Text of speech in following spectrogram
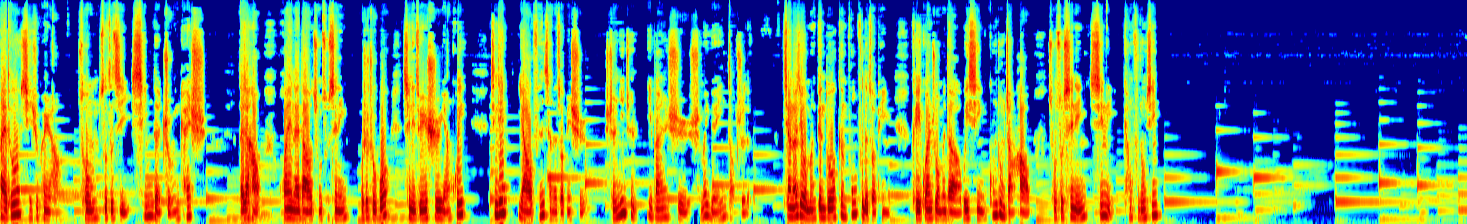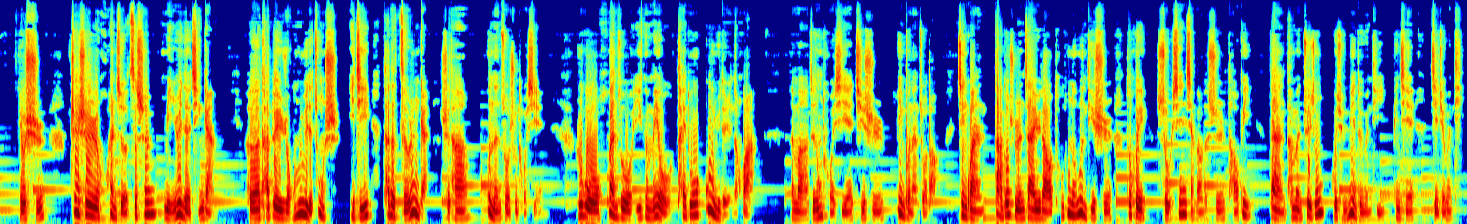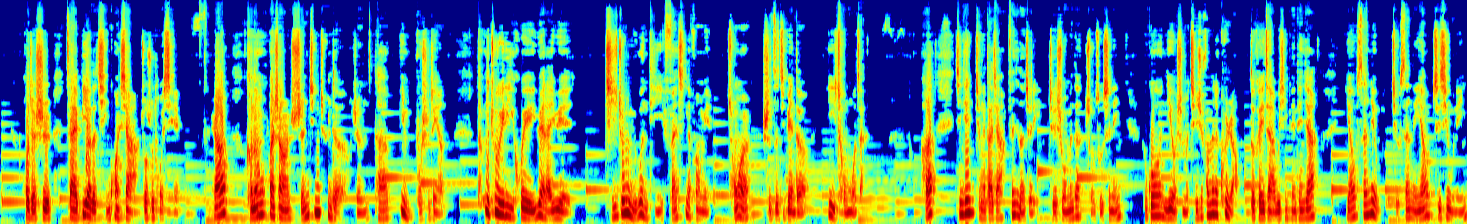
摆脱情绪困扰，从做自己新的主人开始。大家好，欢迎来到重塑心灵，我是主播心理咨询师杨辉。今天要分享的作品是：神经症一般是什么原因导致的？想了解我们更多更丰富的作品，可以关注我们的微信公众账号“重塑心灵心理康复中心”。有时，正是患者自身敏锐的情感和他对荣誉的重视，以及他的责任感，使他不能做出妥协。如果换做一个没有太多顾虑的人的话，那么这种妥协其实并不难做到。尽管大多数人在遇到头痛的问题时，都会首先想到的是逃避，但他们最终会去面对问题，并且解决问题。或者是在必要的情况下做出妥协。然而，可能患上神经症的人，他并不是这样的。他们的注意力会越来越集中于问题烦心的方面，从而使自己变得一筹莫展。好了，今天就跟大家分享到这里。这里是我们的种族森林。如果你有什么情绪方面的困扰，都可以在微信平台添加幺三六九三零幺七七五零。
